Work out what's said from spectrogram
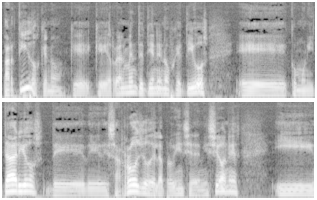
partidos que no, que, que, realmente tienen objetivos eh, comunitarios de, desarrollo de la provincia de Misiones y,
